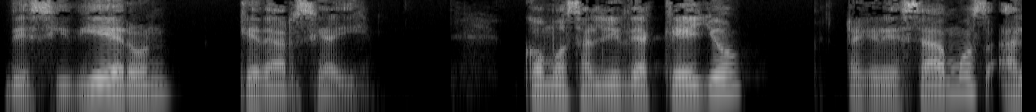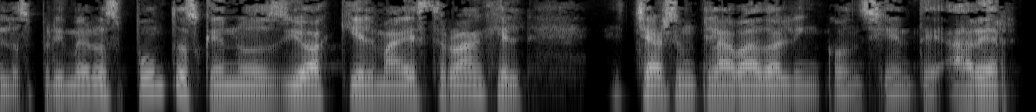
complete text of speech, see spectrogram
decidieron quedarse ahí. ¿Cómo salir de aquello? Regresamos a los primeros puntos que nos dio aquí el maestro Ángel, echarse un clavado al inconsciente. A ver,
